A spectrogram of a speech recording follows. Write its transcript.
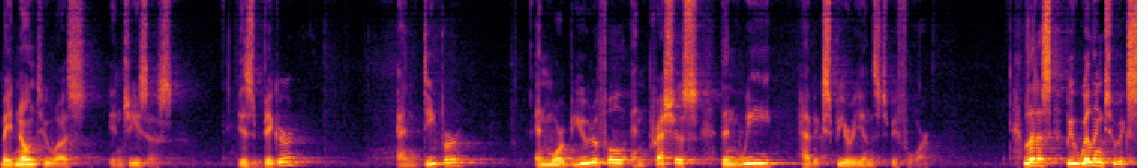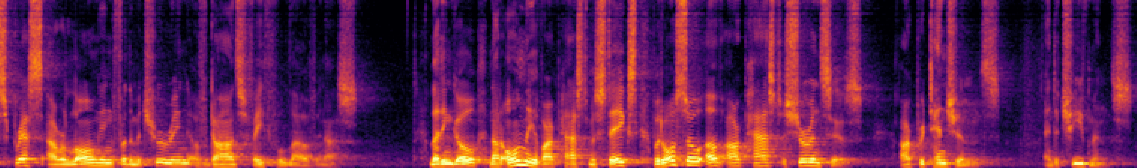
made known to us in Jesus, is bigger and deeper and more beautiful and precious than we have experienced before. Let us be willing to express our longing for the maturing of God's faithful love in us, letting go not only of our past mistakes, but also of our past assurances, our pretensions, and achievements.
